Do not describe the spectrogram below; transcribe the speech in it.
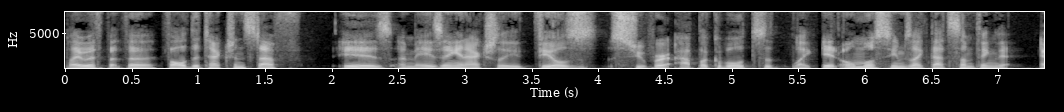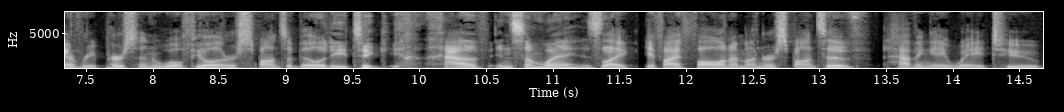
play with. But the fall detection stuff is amazing and actually feels super applicable to like it almost seems like that's something that every person will feel a responsibility to have in some way is like if i fall and i'm unresponsive having a way to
